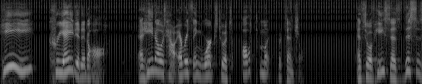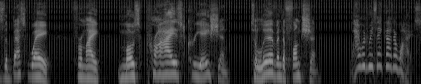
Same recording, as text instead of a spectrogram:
He created it all, and He knows how everything works to its ultimate potential. And so if he says, This is the best way for my most prized creation to live and to function, why would we think otherwise?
